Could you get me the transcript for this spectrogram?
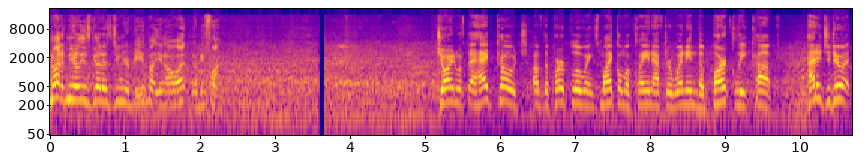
not nearly as good as junior B. But you know what? It'll be fun. Joined with the head coach of the Perth Blue Wings, Michael McLean, after winning the Barclay Cup. How did you do it?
